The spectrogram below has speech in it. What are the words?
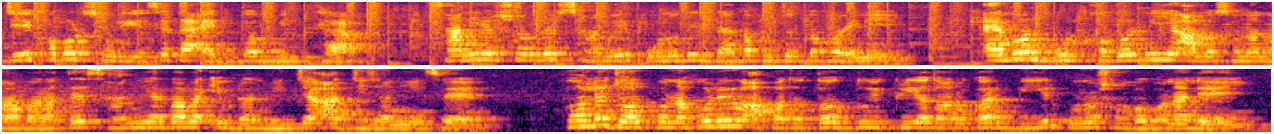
যে খবর ছড়িয়েছে তা একদম মিথ্যা। সানিয়ার সঙ্গে স্বামীর কোনোদিন দেখা পর্যন্ত হয়নি। এমন ভুল খবর নিয়ে আলোচনা না বাড়াতে সানিয়ার বাবা ইমরান মির্জা আর্জি জানিয়েছেন। ফলে জল্পনা হলেও আপাতত দুই ক্রিয়া তারকার বিয়ের কোনো সম্ভাবনা নেই।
